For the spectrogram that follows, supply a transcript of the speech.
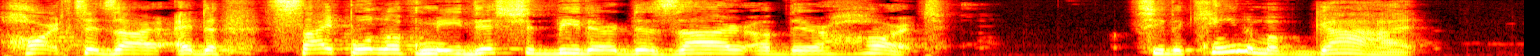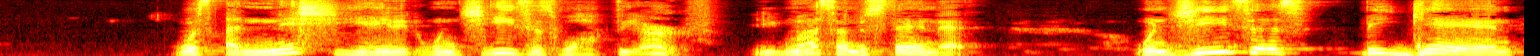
heart's desire. A disciple of me, this should be their desire of their heart. See, the kingdom of God was initiated when Jesus walked the earth. You must understand that. When Jesus began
